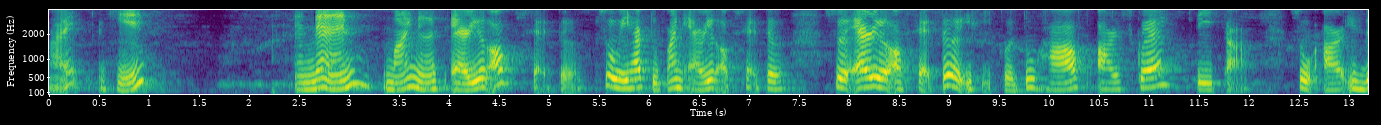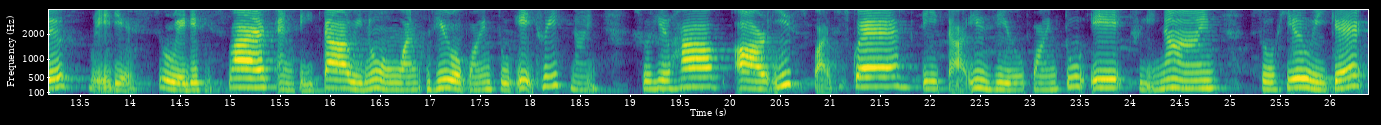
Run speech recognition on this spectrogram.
Right, okay and then minus area of sector. So we have to find area of sector. So area of sector is equal to half r square theta. So r is the radius. So radius is 5 and theta we know 1, 0 0.2839. So here half r is 5 square, theta is 0 0.2839. So here we get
